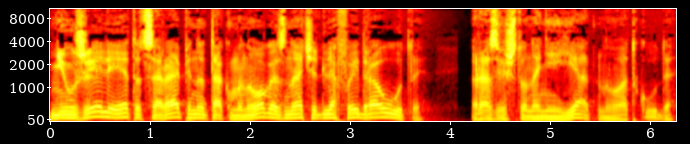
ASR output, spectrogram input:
Неужели эта царапина так много значит для Фейдрауты? Разве что на ней яд, но откуда?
